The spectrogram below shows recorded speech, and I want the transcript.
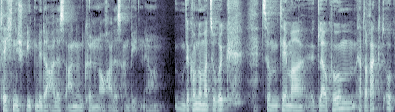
technisch bieten wir da alles an und können auch alles anbieten, ja. Wir kommen nochmal zurück zum Thema Glaukom, Katarakt-OP,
